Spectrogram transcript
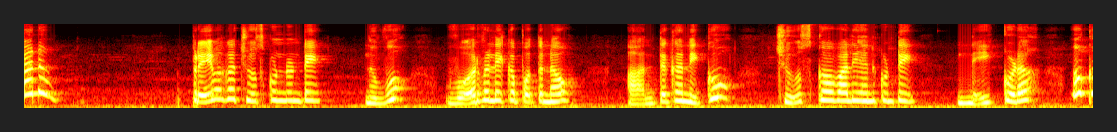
తను ప్రేమగా చూసుకుంటుంటే నువ్వు ఓర్వలేకపోతున్నావు. అంతగా నీకు చూసుకోవాలి అనుకుంటే నీకు కూడా ఒక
